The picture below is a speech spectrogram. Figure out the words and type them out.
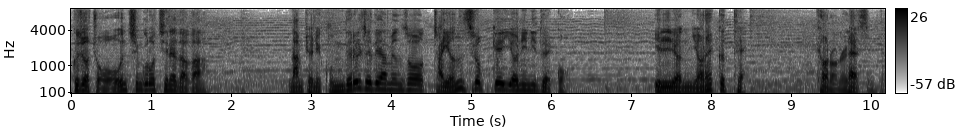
그저 좋은 친구로 지내다가 남편이 군대를 제대하면서 자연스럽게 연인이 됐고 1년 열애 끝에 결혼을 했습니다.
